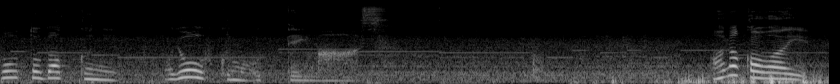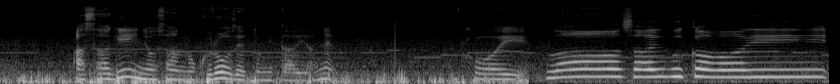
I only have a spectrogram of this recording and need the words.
トートバッグにお洋服も売っています。あらかわいい。アサギーニョさんのクローゼットみたいやね。かわいい。うわー財布かわいい。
